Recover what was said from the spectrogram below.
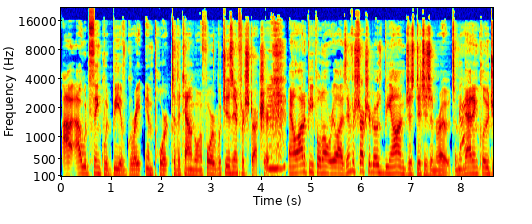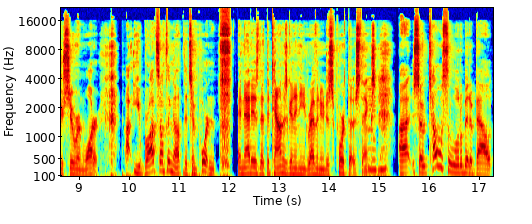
I, I would think would be of great import to the town going forward, which is infrastructure. Mhm. And a lot of people don't realize infrastructure goes beyond just ditches and roads. I mean, Right. that includes your sewer and water. Uh, you brought something up that's important, and that is that the town is going to need revenue to support those things. Mhm. Uh, so tell us a little bit about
